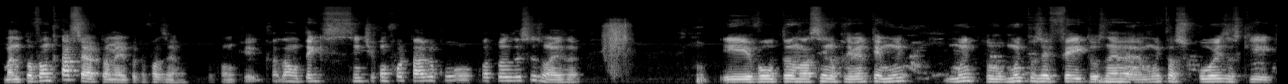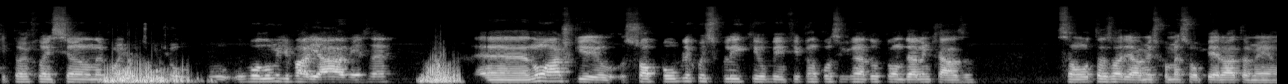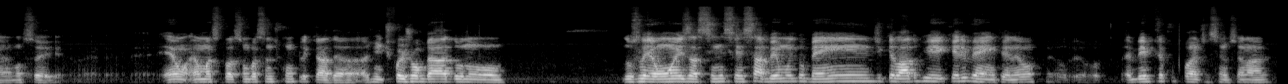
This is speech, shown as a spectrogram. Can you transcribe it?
Mas não estou falando que está certo também o que eu estou fazendo. Estou falando que cada um tem que se sentir confortável com, com as suas decisões, né? E voltando assim no primeiro, tem muito, muito, muitos efeitos, né? Muitas coisas que estão influenciando, né? O, o, o, volume de variáveis, né? É, não acho que só público explique o Benfica não conseguir ganhar do tom dela em casa são outras variáveis que começam a operar também, né? não sei. É, é uma situação bastante complicada. A gente foi jogado no, nos leões assim, sem saber muito bem de que lado que, que ele vem, entendeu? Eu, eu, é bem preocupante assim o cenário.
